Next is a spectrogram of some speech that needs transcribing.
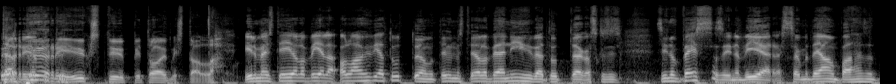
pyörii joku pyörii yksi tyyppi toimistolla. ilmeisesti ei olla vielä, ollaan hyviä tuttuja, mutta ilmeisesti ei olla vielä niin hyviä tuttuja, koska siis siinä on vessa siinä vieressä. Mä tein hän sanoi,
